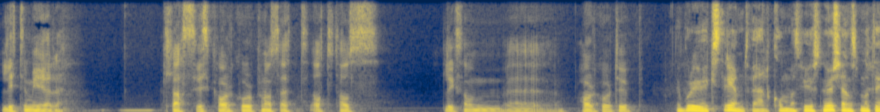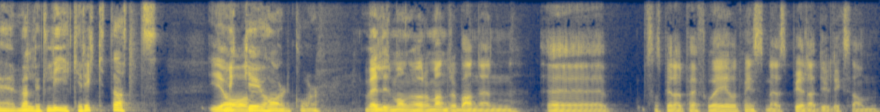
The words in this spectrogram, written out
lite mer klassisk hardcore på något sätt. 80-tals liksom eh, hardcore typ. Det vore ju extremt välkommet för just nu känns det som att det är väldigt likriktat. Ja, Mycket hardcore väldigt många av de andra banden eh, som spelade på FOA åtminstone spelade ju liksom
